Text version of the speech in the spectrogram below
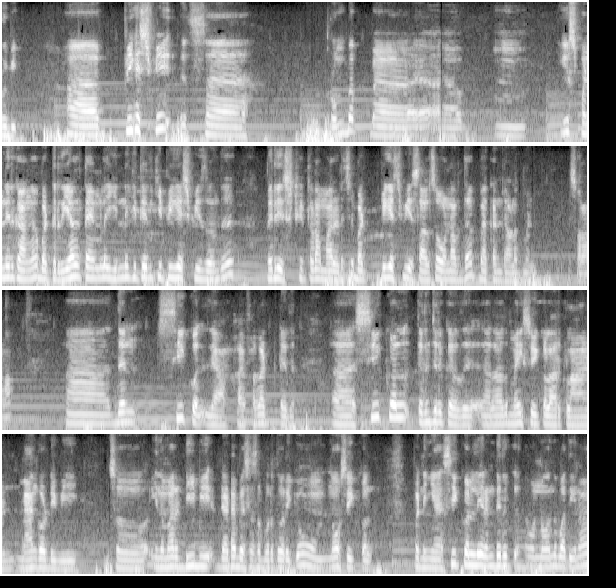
Ruby PHP it's ரொம்ப யூஸ் பண்ணியிருக்காங்க பட் ரியல் டைமில் இன்றைக்கி தேதிக்கு பிஹெச்பிஸ் வந்து வெரி ரெஸ்ட்ரிக்டடாக மாறிடுச்சு. But PHP is also one of the backend development சொல்லலாம். தென் சீக்வல் இல்லையா ஐ ஃபகட் இது சீக்வல் தெரிஞ்சிருக்கிறது அதாவது மை சீக்வலாக இருக்கலாம் மேங்கோ டிபி ஸோ இந்த மாதிரி டிபி டேட்டா பேசஸை பொறுத்த வரைக்கும் நோ சீக்வல் இப்போ நீங்கள் சீக்வல்லே ரெண்டு இருக்குது ஒன்று வந்து பார்த்தீங்கன்னா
